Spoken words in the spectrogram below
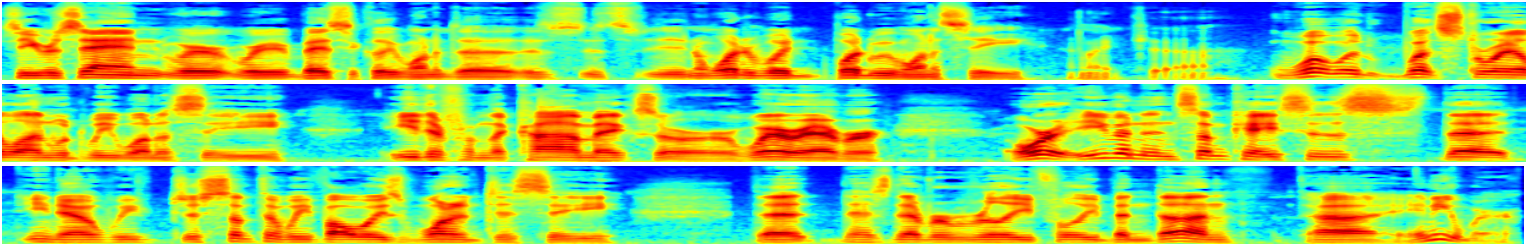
So you were saying we're we basically wanted to. It's, it's you know what would what do we want to see? Like uh, what would what storyline would we want to see either from the comics or wherever or even in some cases that you know we've just something we've always wanted to see that has never really fully been done uh, anywhere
